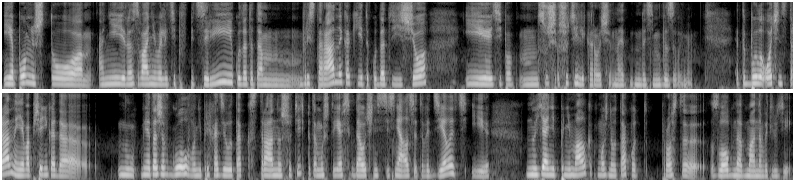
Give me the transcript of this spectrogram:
И я помню, что они названивали типа в пиццерии, куда-то там в рестораны какие-то, куда-то еще, и типа шутили, короче, над, над этими вызовами. Это было очень странно, я вообще никогда ну, мне даже в голову не приходило так странно шутить, потому что я всегда очень стеснялась этого делать, и, ну, я не понимала, как можно вот так вот просто злобно обманывать людей.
